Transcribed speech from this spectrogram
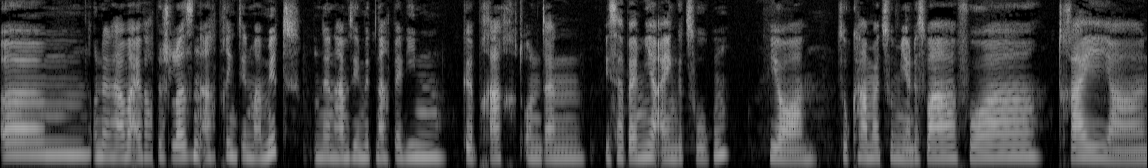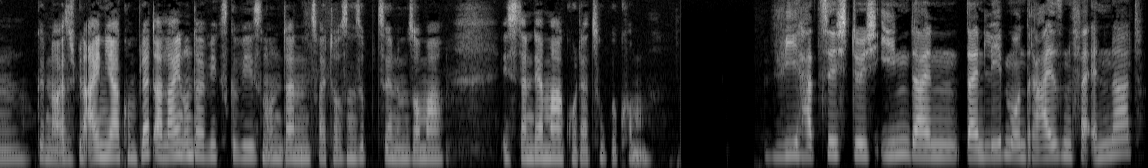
Ähm, und dann haben wir einfach beschlossen, ach, bringt den mal mit. Und dann haben sie ihn mit nach Berlin gebracht und dann ist er bei mir eingezogen. Ja, so kam er zu mir. Das war vor drei Jahren. Genau. Also ich bin ein Jahr komplett allein unterwegs gewesen und dann 2017 im Sommer ist dann der Marco dazugekommen. Wie hat sich durch ihn dein, dein Leben und Reisen verändert?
